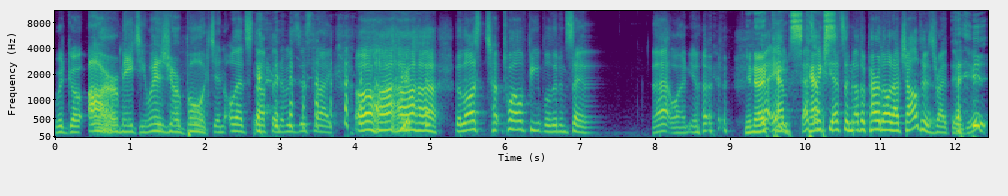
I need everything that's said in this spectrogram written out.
would go, "Arr, matey, where's your boat?" and all that stuff. And it was just like, "Oh, ha, ha, ha." the last t- twelve people didn't say that one." You know, You know, Yeah, hey, that's camps, actually that's another parallel in our childhoods right there, dude.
